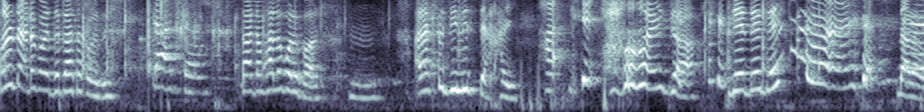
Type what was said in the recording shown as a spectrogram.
মানে টাটা করে দে, টাটা করে দে। টাটা। ভালো করে কর। হুম। আর একটা জিনিস দেখাই। হাই, যা। দে দে দে। দাঁড়াও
